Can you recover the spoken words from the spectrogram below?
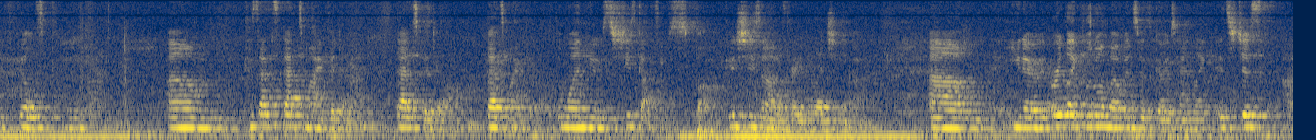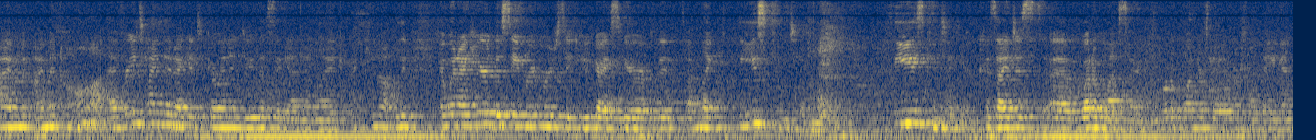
It feels good again. Because um, that's, that's my Videl. That's Videl. That's my girl. The one who's, she's got some spunk and she's not afraid to let you know. Um, you know, or like little moments with Goten, like it's just, I'm, I'm in awe. Every time that I get to go in and do this again, I'm like, I cannot believe. And when I hear the same rumors that you guys hear, I'm like, please continue please continue because I just uh, what a blessing, what a wonderful, wonderful thing. And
